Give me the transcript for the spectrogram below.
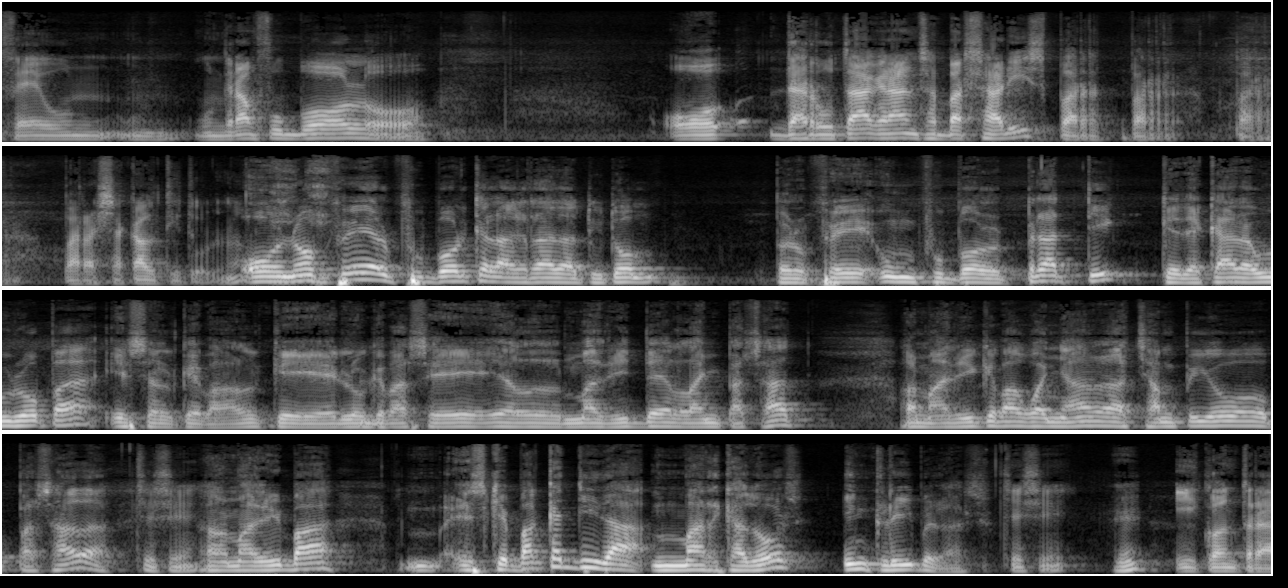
fer un, un, un gran futbol o, o derrotar grans adversaris per, per, per, per aixecar el títol. No? O no fer el futbol que l'agrada a tothom, però fer un futbol pràctic que de cara a Europa és el que val, que el que va ser el Madrid de l'any passat. El Madrid que va guanyar la Champions passada. Sí, sí. El Madrid va... És que va candidat marcadors increïbles. Sí, sí. Eh? I contra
